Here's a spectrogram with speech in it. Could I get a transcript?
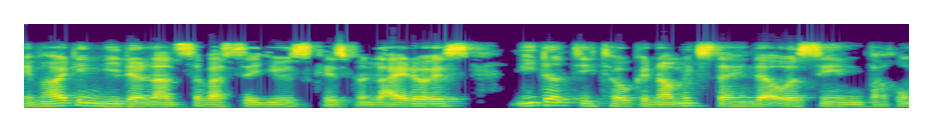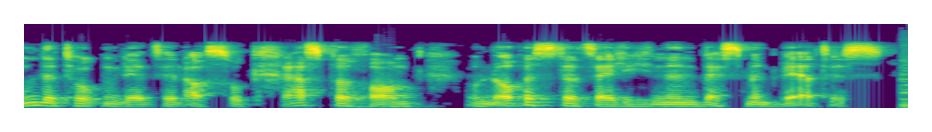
Im heutigen Video lernst du, was der Use Case von Lido ist, wie dort die Tokenomics dahinter aussehen, warum der Token derzeit auch so krass performt und ob es tatsächlich ein Investment wert ist.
